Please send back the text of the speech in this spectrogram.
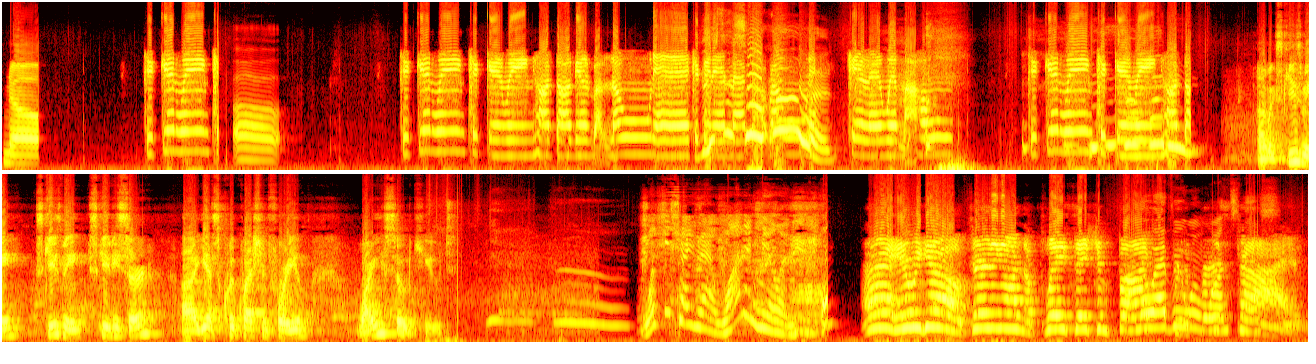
No. Excuse me, excuse me, excuse me, sir. Uh, yes, quick question for you. Why are you so cute? What's the size of that watermelon? Alright, here we go. Turning on the PlayStation 5 I know for everyone the wants first this. time.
